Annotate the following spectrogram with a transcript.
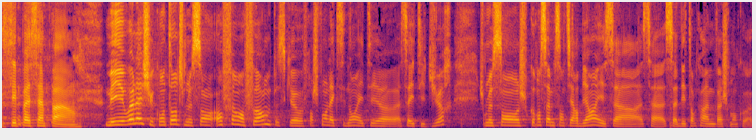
c'est pas sympa. Hein. Mais voilà, je suis contente, je me sens enfin en forme parce que franchement, l'accident a été, euh, ça a été dur. Je me sens, je commence à me sentir bien et ça, ça, détend quand même vachement quoi.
